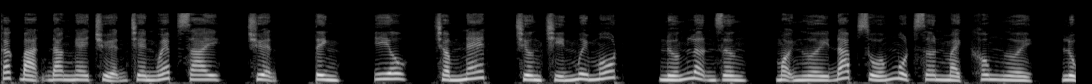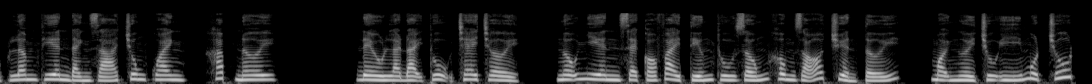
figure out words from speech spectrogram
Các bạn đang nghe chuyện trên website chuyện tình yêu.net chương 91 Nướng lợn rừng, mọi người đáp xuống một sơn mạch không người, Lục Lâm Thiên đánh giá chung quanh, khắp nơi. Đều là đại thụ che trời, ngẫu nhiên sẽ có vài tiếng thú giống không rõ chuyển tới, mọi người chú ý một chút,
